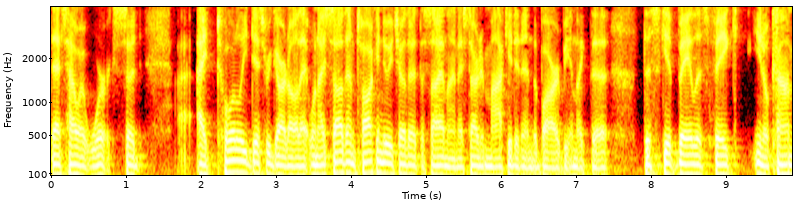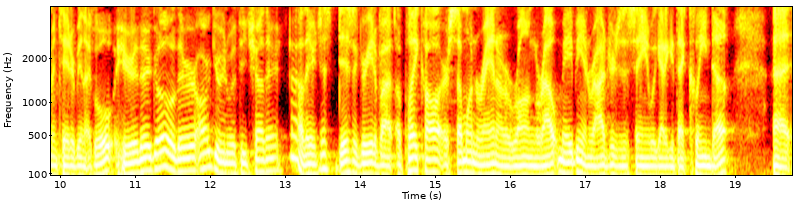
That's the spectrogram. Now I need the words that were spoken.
That's how it works. So I, I totally disregard all that. When I saw them talking to each other at the sideline, I started mocking it in the bar, being like the the Skip Bayless fake you know, commentator being like, "Oh, here they go, they're arguing with each other." No, they just disagreed about a play call or someone ran on a wrong route maybe, and Rodgers is saying we got to get that cleaned up. Uh,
